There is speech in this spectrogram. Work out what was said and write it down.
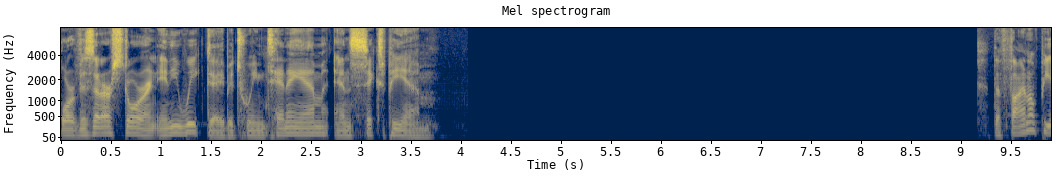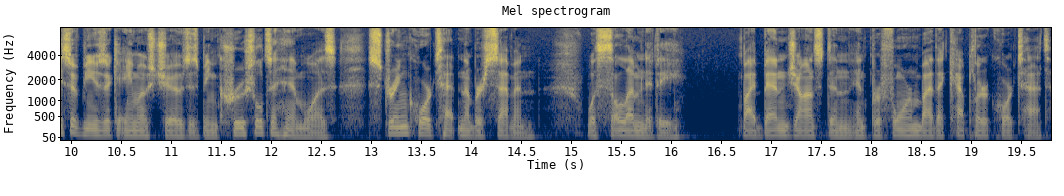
or visit our store on any weekday between 10 a.m. and 6 p.m. The final piece of music Amos chose as being crucial to him was String Quartet Number 7 with Solemnity by Ben Johnston and performed by the Kepler Quartet.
